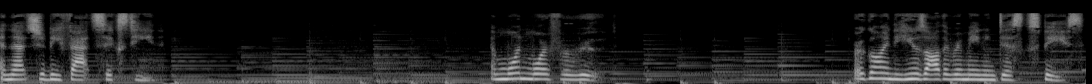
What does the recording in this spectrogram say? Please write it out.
And that should be FAT16. And one more for root. We're going to use all the remaining disk space,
